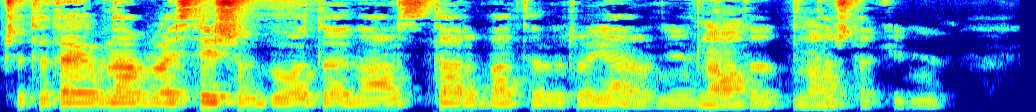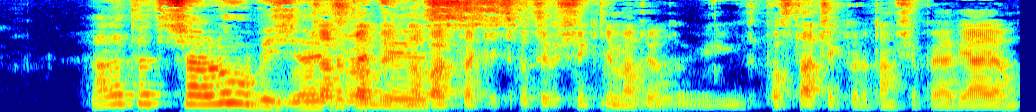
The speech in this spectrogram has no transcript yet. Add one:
Czy to tak jak na PlayStation było ten All Star Battle Royale, nie? No, to, to no. też takie, nie? Ale to trzeba lubić, no to lubię, takie no jest... właśnie, taki specyficzny klimat i postacie, które tam się pojawiają.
